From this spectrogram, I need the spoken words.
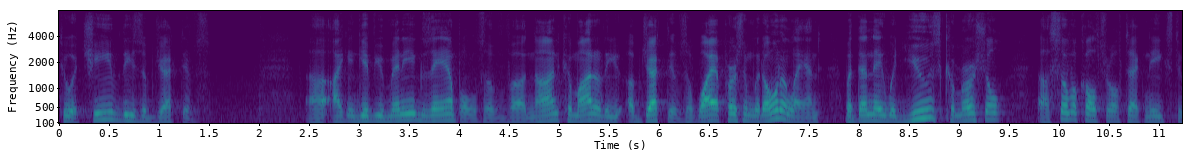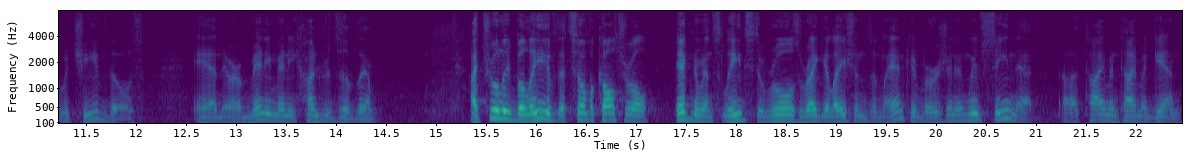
to achieve these objectives. Uh, I can give you many examples of uh, non-commodity objectives of why a person would own a land, but then they would use commercial uh, silvicultural techniques to achieve those, and there are many, many hundreds of them. I truly believe that silvicultural ignorance leads to rules, regulations, and land conversion, and we've seen that uh, time and time again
